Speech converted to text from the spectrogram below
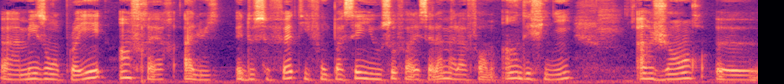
euh, mais ils ont employé un frère à lui. Et de ce fait, ils font passer Youssouf salam à la forme indéfinie, un genre, euh,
